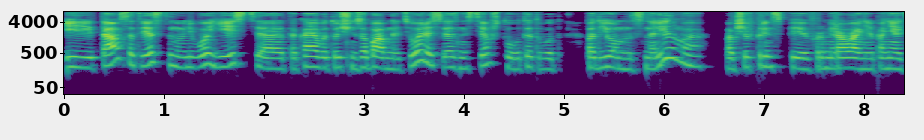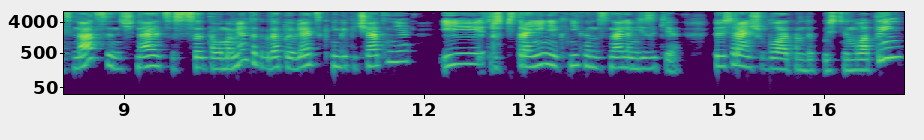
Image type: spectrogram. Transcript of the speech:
и там, соответственно, у него есть э, такая вот очень забавная теория, связанная с тем, что вот это вот подъем национализма, вообще, в принципе, формирование понятия нации начинается с того момента, когда появляется книгопечатание — и распространение книг на национальном языке. То есть раньше была там, допустим, латынь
